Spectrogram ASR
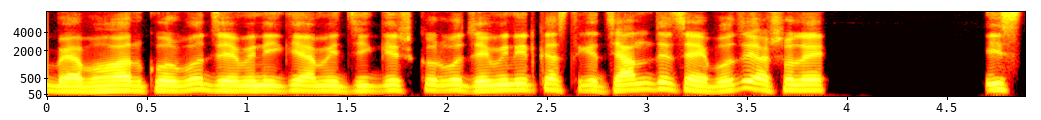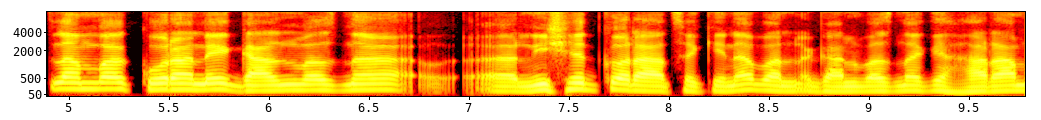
ব্যবহার করব। জেমিনিকে আমি জিজ্ঞেস করব, জেমিনির কাছ থেকে জানতে চাইব যে আসলে ইসলাম বা কোরআনে গান-বাজনা আ নিষেধ করা আছে কিনা বা গান-বাজনাকে হারাম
